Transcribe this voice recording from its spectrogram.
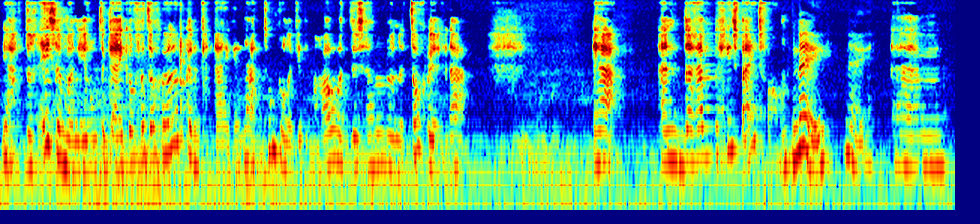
ja, er is een manier om te kijken of we toch hulp kunnen krijgen. Ja, toen kon ik het niet meer houden, dus hebben we het toch weer gedaan. Ja, en daar hebben we geen spijt van. Nee, nee. Um,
